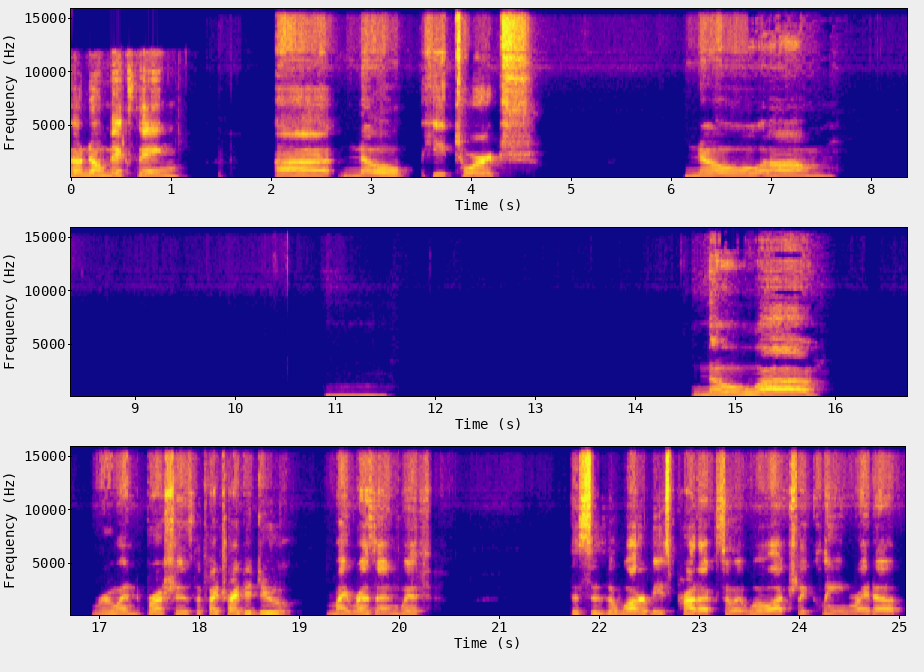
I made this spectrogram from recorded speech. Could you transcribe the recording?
So no mixing, uh, no heat torch, no um, mm, no uh, ruined brushes. If I tried to do my resin with, this is a water-based product, so it will actually clean right up.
